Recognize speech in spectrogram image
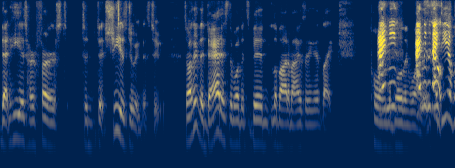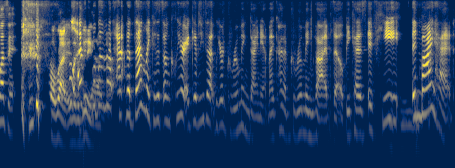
that he is her first to that she is doing this too. So I think the dad is the one that's been lobotomizing and like pouring I mean- the boiling water. I mean, whose So- idea was it? oh, right. Well, the I- beginning. well, of then it. that- uh, but then like because it's unclear, it gives you that weird grooming dynamic, kind of grooming vibe though. Because if he, Mhm. in my head,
